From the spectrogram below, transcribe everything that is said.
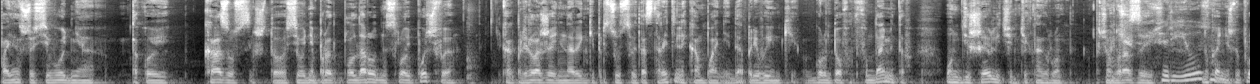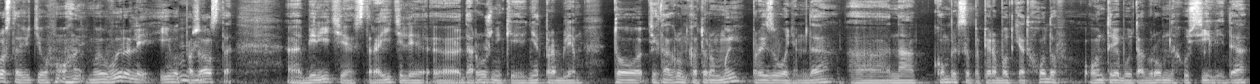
Понятно, что сегодня такой казус, что сегодня плодородный слой почвы, как предложение на рынке присутствует от строительных компаний, да, при выемке грунтов от фундаментов, он дешевле, чем техногрунт. Причем а в разы. Серьезно? Ну, конечно, просто ведь его, мы вырыли, и вот, угу. пожалуйста, Э, берите, строители, э, дорожники, нет проблем. То техногрунт, который мы производим да, э, на комплексы по переработке отходов, он требует огромных усилий. Да,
